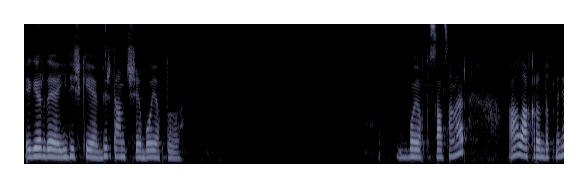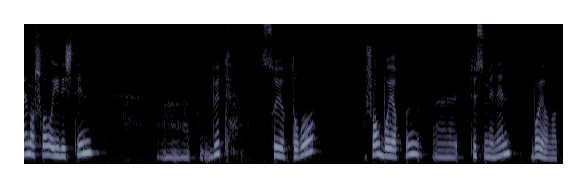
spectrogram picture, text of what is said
эгерде идишке бир тамчы боекту боекту салсаңар ал акырындык менен ошол идиштин бүт суюктугу ошол боектун түсү менен боелот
